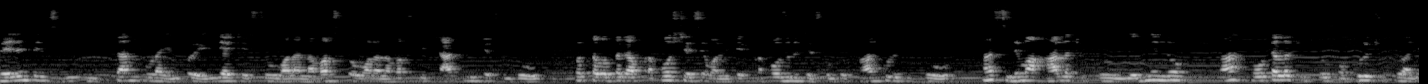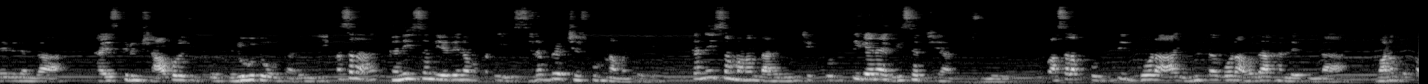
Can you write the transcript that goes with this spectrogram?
వేలెంటైన్స్ మొత్తాన్ని కూడా ఎంతో ఎంజాయ్ చేస్తూ వాళ్ళ లవర్స్తో వాళ్ళ లవర్స్ని చాటింగ్ చేసుకుంటూ కొత్త కొత్తగా ప్రపోజ్ చేసే వాళ్ళైతే ప్రపోజల్ చేసుకుంటూ పార్కుల చుట్టూ ఆ సినిమా హాళ్ళ చుట్టూ ఎన్నెన్నో ఆ హోటళ్ళ చుట్టూ పబ్బుల చుట్టూ అదేవిధంగా ఐస్ క్రీమ్ షాపుల చుట్టూ తిరుగుతూ ఉంటారు. అసలు కనీసం ఏదైనా ఒకటి సెలబ్రేట్ చేసుకుంటున్నామంటే కనీసం మనం దాని గురించి కొద్దిగైనా రీసెర్చ్ చేయాల్సి వస్తుంది. అసలు కొద్ది కూడా ఇంత కూడా అవగాహన లేకుండా మనం ఒక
